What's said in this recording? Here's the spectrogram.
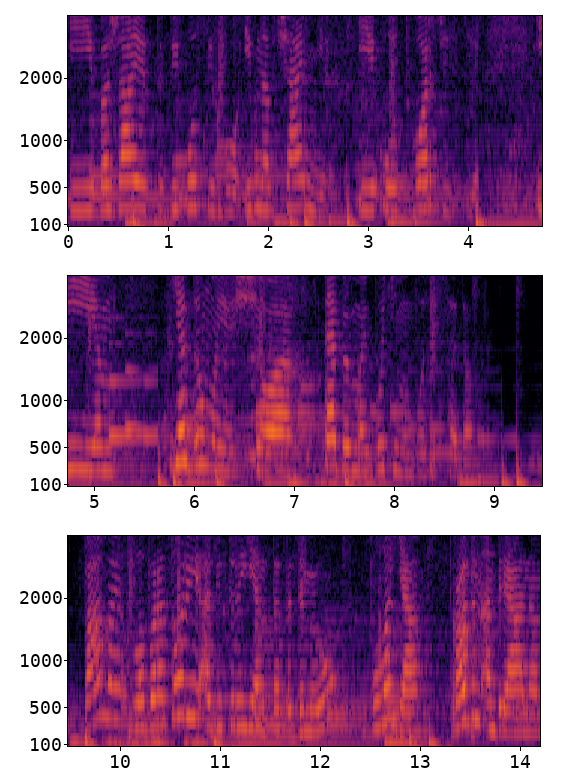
і бажаю тобі успіху і в навчанні, і у творчості. І я думаю, що в тебе в майбутньому буде все добре. З вами в лабораторії абітурієнта БДМУ була я, Продан Андріана,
